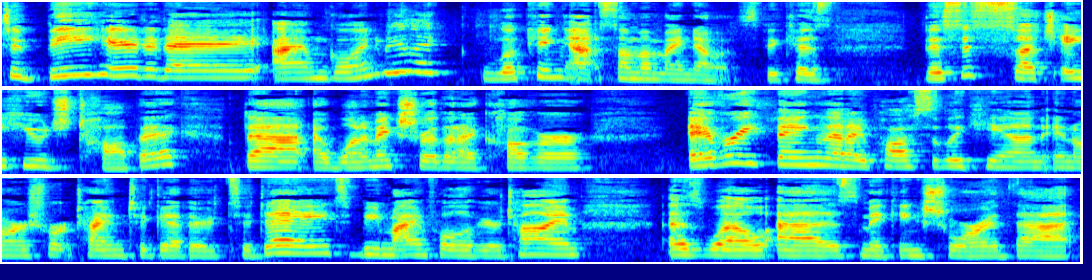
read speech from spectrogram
to be here today. I'm going to be like looking at some of my notes because this is such a huge topic that I want to make sure that I cover everything that I possibly can in our short time together today to be mindful of your time, as well as making sure that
